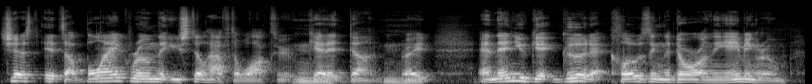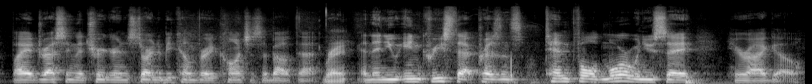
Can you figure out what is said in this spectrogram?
Just it's a blank room that you still have to walk through. Get mm-hmm. it done, mm-hmm. right? And then you get good at closing the door on the aiming room by addressing the trigger and starting to become very conscious about that. Right. And then you increase that presence tenfold more when you say, Here I go.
